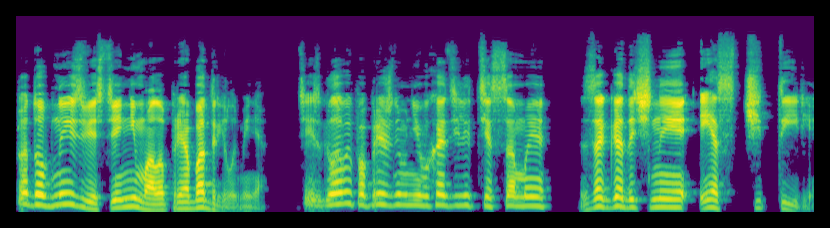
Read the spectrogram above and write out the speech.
Подобное известие немало приободрило меня. Из головы по-прежнему не выходили те самые загадочные С-4.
